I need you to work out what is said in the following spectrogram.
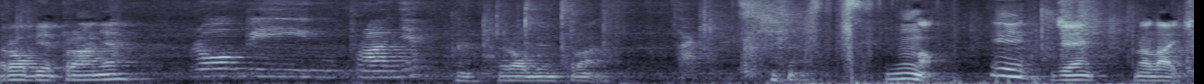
Robię pranie. Robi pralnię. Robię pranie. Tak. No. I dzień na lajcie.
